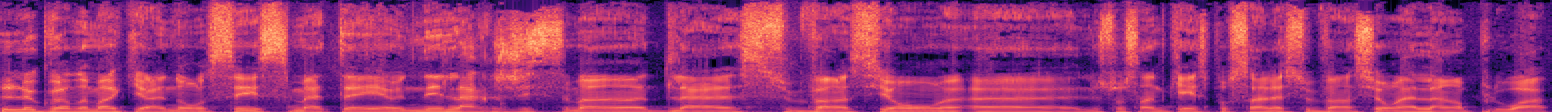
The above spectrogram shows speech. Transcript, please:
Le gouvernement qui a annoncé ce matin un élargissement de la subvention, euh, le 75% la subvention à l'emploi.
